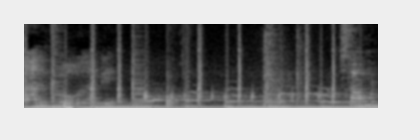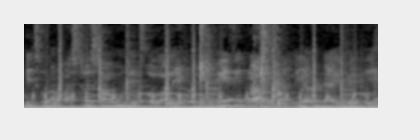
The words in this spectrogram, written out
జాలించుకోవాలండి. స్టవ్ ముట్టించుకున్నాం. ఫస్ట్ స్టవ్ ముట్టించుకోవాలి. ఈజీ ప్రాసెస్ అండి. ఎమ్మటే అయిపోయింది.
